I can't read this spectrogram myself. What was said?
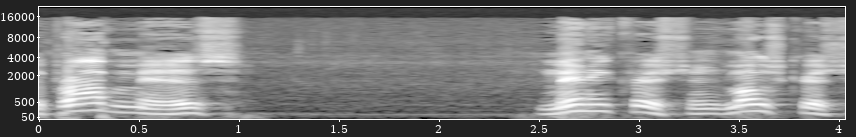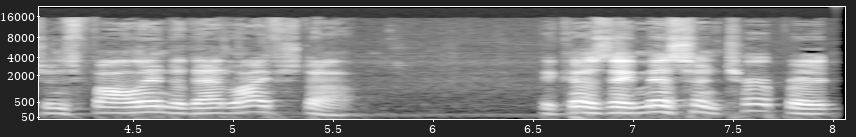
The problem is many Christians, most Christians, fall into that lifestyle because they misinterpret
